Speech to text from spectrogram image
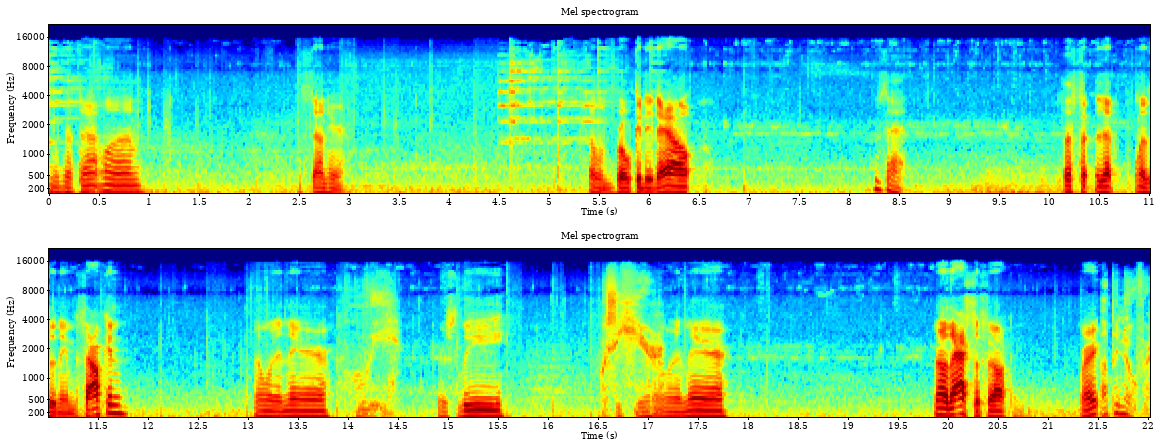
we got that one. What's down here? Someone broken it out. Who's that? That what's the name? The Falcon? No one in there. Li. There's Li. Was he here? No one in there. No, that's the Falcon, right? Up and over.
